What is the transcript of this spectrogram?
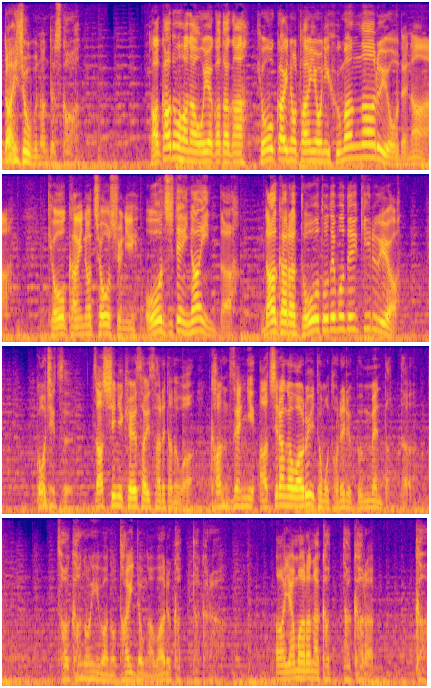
大丈夫なんですか？貴乃花親方が教会の対応に不満があるようでな。教会の聴取に応じていないんだ。だからどうとでもできるよ。後日雑誌に掲載されたのは完全にあちらが悪いとも取れる文面だった高野岩の態度が悪かったから謝らなかったからか。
